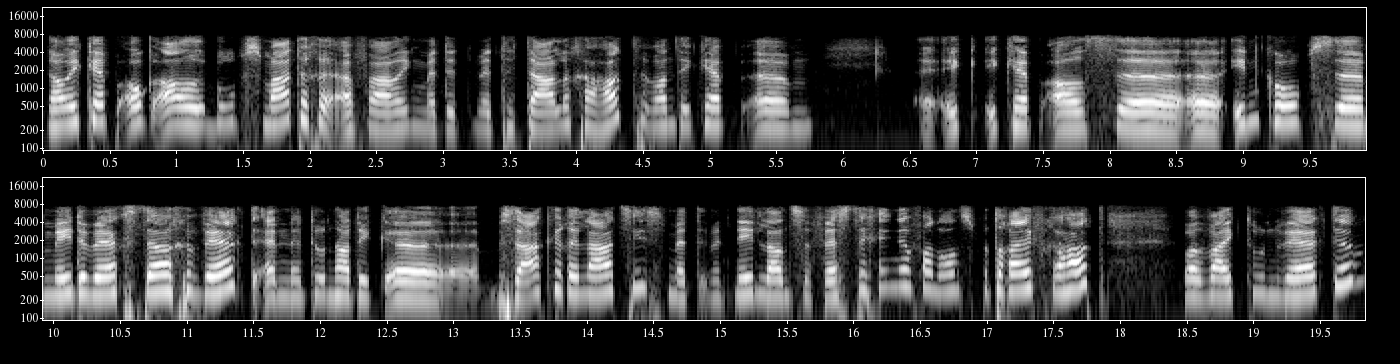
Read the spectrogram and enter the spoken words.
Nou, ik heb ook al beroepsmatige ervaring met, het, met de talen gehad. Want ik heb um, eh, ik, ik heb als uh, uh, inkoopsmedewerkster gewerkt en toen had ik zakenrelaties met, met Nederlandse vestigingen van ons bedrijf gehad, waar, waar ik toen werkte.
